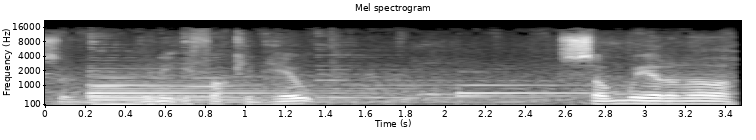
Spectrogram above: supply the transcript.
So we need to fucking help. Some way or another.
